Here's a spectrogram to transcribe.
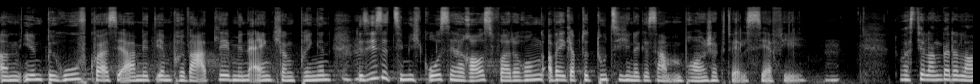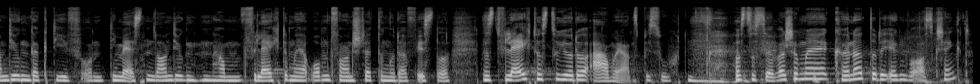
ähm, ihren Beruf quasi auch mit ihrem Privatleben in Einklang bringen. Mhm. Das ist eine ziemlich große Herausforderung, aber ich glaube, da tut sich in der gesamten Branche aktuell sehr viel. Mhm. Du warst ja lang bei der Landjugend aktiv und die meisten Landjugenden haben vielleicht einmal eine Abendveranstaltung oder ein Festel. Das heißt, vielleicht hast du ja da auch mal eins besucht. Hast du selber schon mal können oder irgendwo ausgeschenkt?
